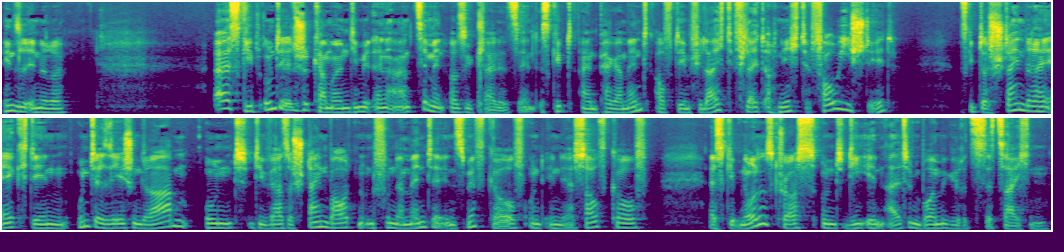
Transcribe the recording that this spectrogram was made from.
Inselinnere. Es gibt unterirdische Kammern, die mit einer Art Zement ausgekleidet sind. Es gibt ein Pergament, auf dem vielleicht, vielleicht auch nicht VI steht. Es gibt das Steindreieck, den unterseeischen Graben und diverse Steinbauten und Fundamente in Smith Cove und in der South Cove. Es gibt Nolan's Cross und die in alten Bäume geritzte Zeichen.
